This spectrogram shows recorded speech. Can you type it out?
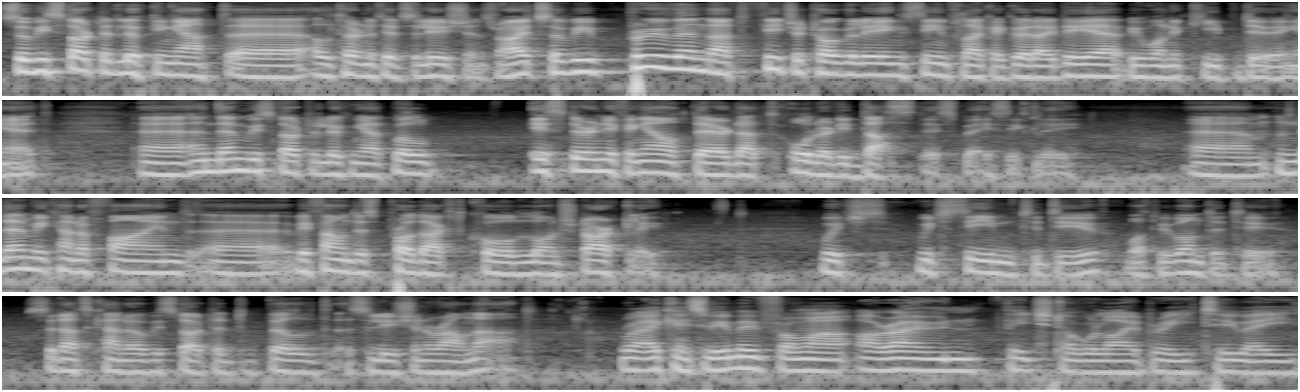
so we started looking at uh, alternative solutions, right? So we've proven that feature toggling seems like a good idea. We want to keep doing it, uh, and then we started looking at well, is there anything out there that already does this, basically? Um, and then we kind of find uh, we found this product called LaunchDarkly, which which seemed to do what we wanted to. So that's kind of we started to build a solution around that. Right, okay, so we moved from our, our own feature toggle library to a,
